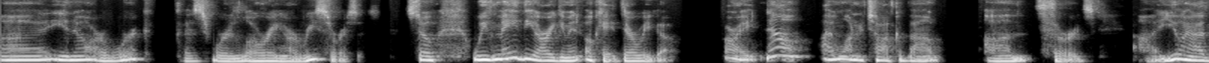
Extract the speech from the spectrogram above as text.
Uh, you know, our work because we're lowering our resources. So we've made the argument. Okay, there we go. All right, now I want to talk about um, thirds. Uh, you have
